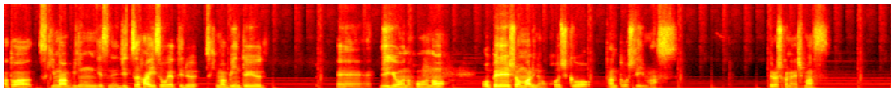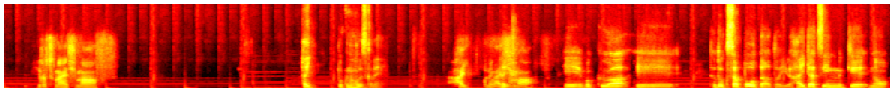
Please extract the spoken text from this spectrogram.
あとはスキマ便ですね、実配送をやってるスキマ便という、えー事業の方のオペレーション周りの構築を担当しています。よろしくお願いします。よろしくお願いします。はい、僕の方ですかね。はい、お願いします。えー僕は、えー届くサポーターという配達員向けの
